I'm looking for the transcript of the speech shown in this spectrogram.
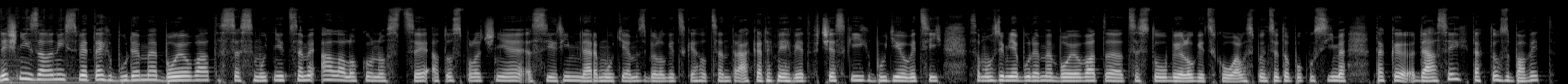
Dnešních zelených světech budeme bojovat se smutnicemi a lalokonosci a to společně s Jiřím Nermutěm z Biologického centra Akademie věd v Českých Budějovicích. Samozřejmě budeme bojovat cestou biologickou, alespoň se to pokusíme. Tak dá se jich takto zbavit?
